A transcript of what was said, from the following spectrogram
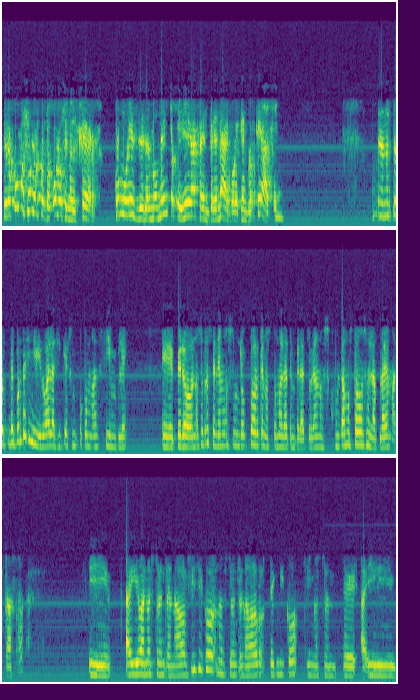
Pero ¿cómo son los protocolos en el CERF? ¿Cómo es desde el momento que llegas a entrenar, por ejemplo? ¿Qué hacen? Bueno, nuestro deporte es individual, así que es un poco más simple. Eh, pero nosotros tenemos un doctor que nos toma la temperatura, nos juntamos todos en la playa Macaja y ahí va nuestro entrenador físico, nuestro entrenador técnico y nuestro eh, y,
